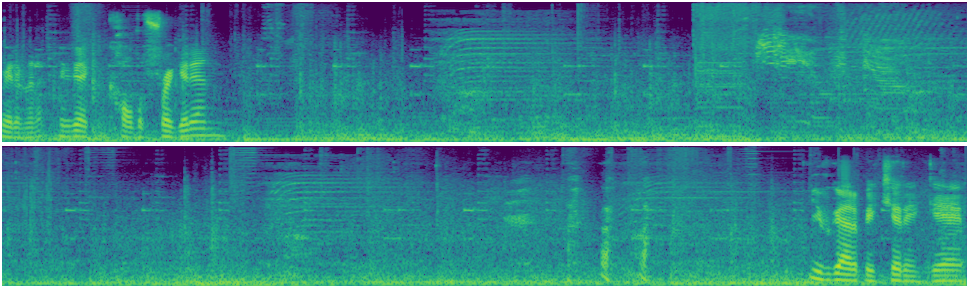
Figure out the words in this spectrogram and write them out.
Wait a minute, maybe I can call the frigate in? You've got to be kidding, game.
